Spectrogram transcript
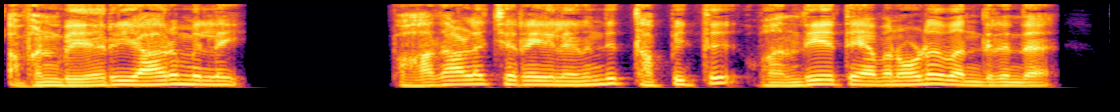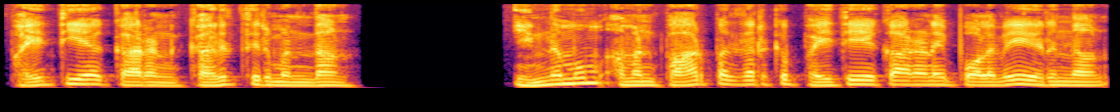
அவன் வேறு யாரும் இல்லை. பாதாள சிறையிலிருந்து தப்பித்து வந்தியத்தேவனோடு வந்திருந்த பைத்தியக்காரன் கருத்திருமன்தான் இன்னமும் அவன் பார்ப்பதற்கு பைத்தியக்காரனைப் போலவே இருந்தான்.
